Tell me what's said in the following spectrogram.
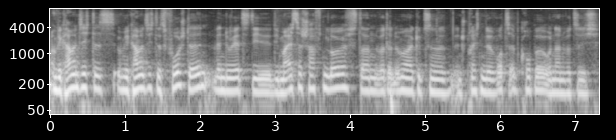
und wie kann man sich das, wie kann man sich das vorstellen, wenn du jetzt die, die Meisterschaften läufst, dann wird dann immer, gibt es eine entsprechende WhatsApp-Gruppe und dann wird sich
